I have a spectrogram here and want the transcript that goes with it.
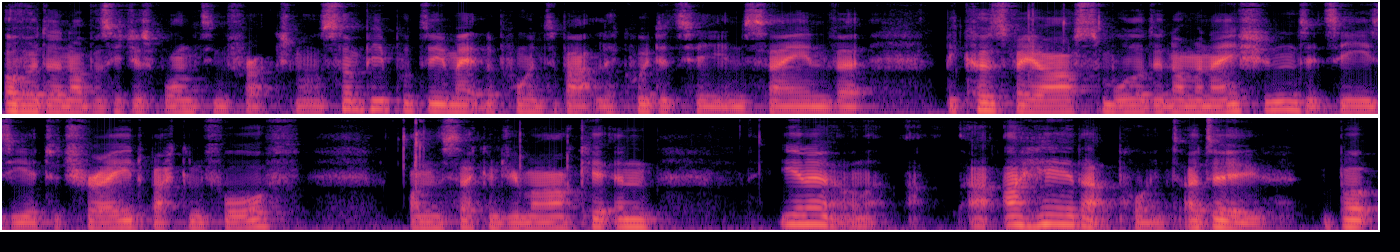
other than obviously just wanting fractional. Some people do make the point about liquidity and saying that because they are smaller denominations, it's easier to trade back and forth on the secondary market. And, you know, I, I hear that point, I do. But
